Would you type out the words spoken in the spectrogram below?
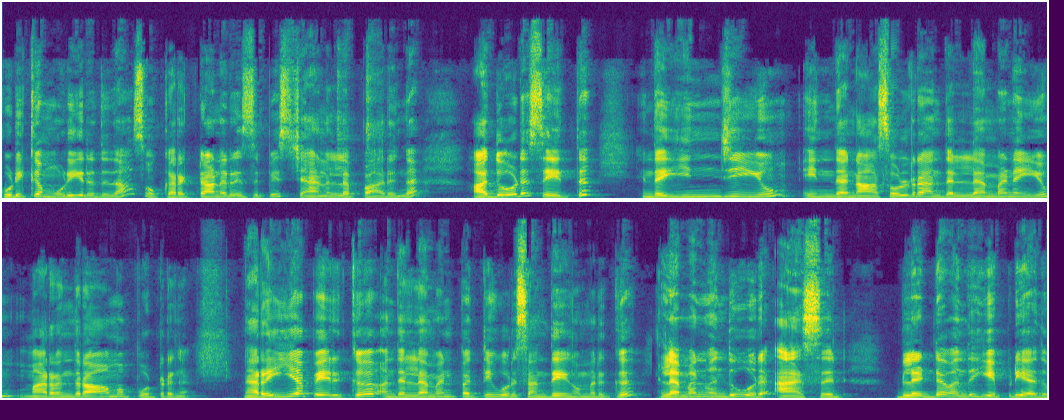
குடிக்க முடிகிறது தான். ஸோ கரெக்டான ரெசிபிஸ் சேனலில் பாருங்கள் அதோடு சேர்த்து இந்த இஞ்சியும் இந்த நான் சொல்கிற அந்த லெமனையும் மறந்துடாமல் போட்டுருங்க. நிறைய பேருக்கு அந்த லெமன் பற்றி ஒரு சந்தேகம் இருக்குது லெமன் வந்து ஒரு ஆசிட் பிளட்டை வந்து எப்படி அது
